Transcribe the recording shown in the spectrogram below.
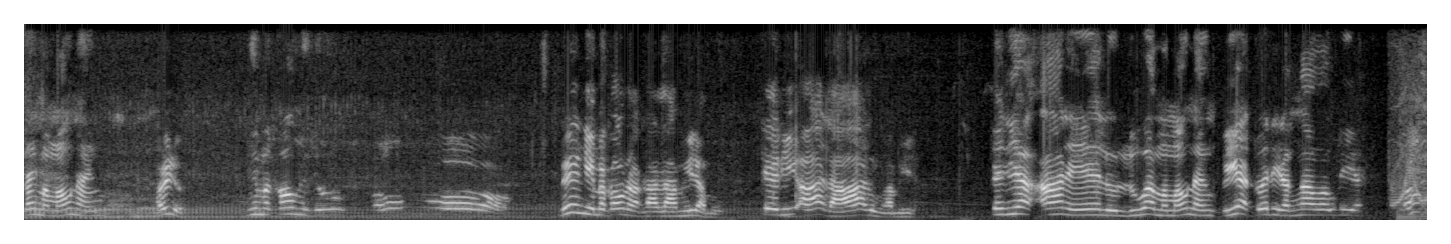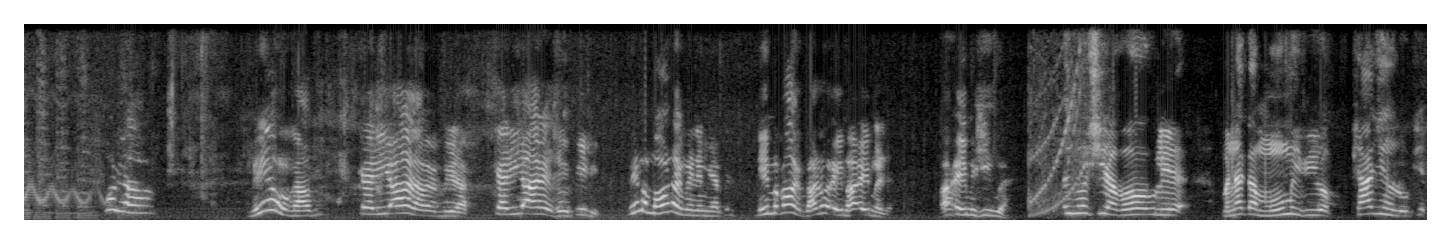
လိုက်မမောင်းနိုင်ဘာလို့ဘူးဒီမကောင်းနေလို့ဩမင်းနေမကောင်းတာငါလာမေးတာမဟုတ်ကယ်ဒီအားလားလို့ငါမေးတာကကြီးကအားတယ်လို့လူကမမောင်းနိုင်ဘေးကတွဲနေတာငှားပါဦးလေးရဟုတ်လားမင်းကငါကယ်ဒီအားလားပဲမေးတာ ကယ်ဒီအားတယ်ဆိုပြီးပြီမင်းမမောင်းနိုင်မင်းလည်းမြန်နေမကောင်းရင်ဘာလို့အိမ်မှာအိမ်မလဲဘာအိမ်မရှိဘူးလားအိမ်မရှိတာဗောဦးလေးရဲ့မနက်ကမိုးမိပြီးတော့ဖျားခြင်းလို့ဖြစ်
